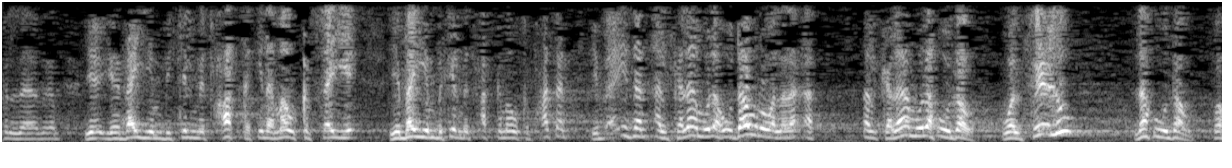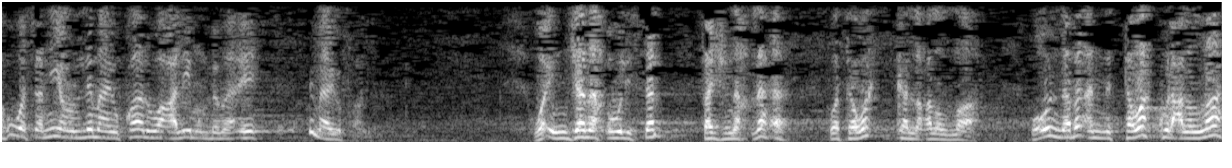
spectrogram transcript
في يبين بكلمة حق كده موقف سيء يبين بكلمة حق موقف حسن يبقى اذا الكلام له دور ولا لأ؟ الكلام له دور. والفعل له دور فهو سميع لما يقال وعليم بما إيه؟ بما يفعل. وإن جنحوا للسلم فاجنح لها وتوكل على الله. وقلنا بقى إن التوكل على الله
